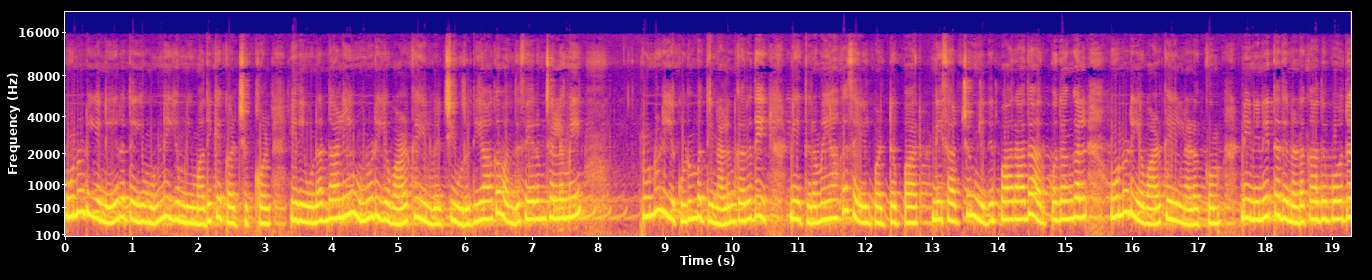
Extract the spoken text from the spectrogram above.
உன்னுடைய நேரத்தையும் உன்னையும் நீ மதிக்க கற்றுக்கொள். இதை உணர்ந்தாலே உன்னுடைய வாழ்க்கையில் வெற்றி உறுதியாக வந்து சேரும் செல்லமே. உன்னுடைய குடும்பத்தின் நலன் கருதி நீ திறமையாக செயல்பட்டு பார் நீ சற்றும் எதிர்பாராத அற்புதங்கள் உன்னுடைய வாழ்க்கையில் நடக்கும். நீ நினைத்தது நடக்காத போது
